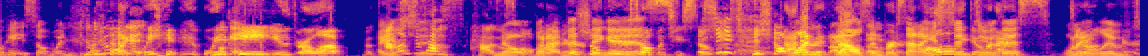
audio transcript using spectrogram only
Okay, so when some Like get, we we Okay. pee, you throw up. I Alex used just to- has has a No, small but I- bladder. the She'll thing pee herself is- when she's sober. She's- though. she'll That's One the thing. thousand percent. I used to do do when I'm this when I lived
